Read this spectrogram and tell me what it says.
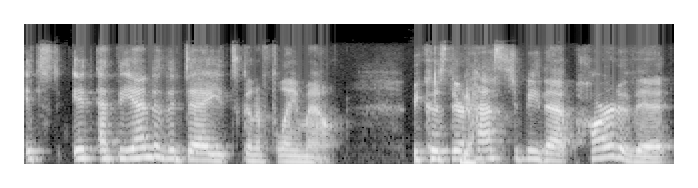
it's it at the end of the day, it's going to flame out because there Yeah. has to be that part of it.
